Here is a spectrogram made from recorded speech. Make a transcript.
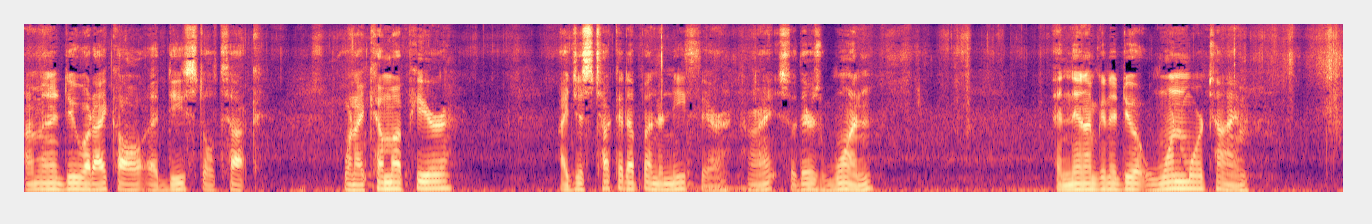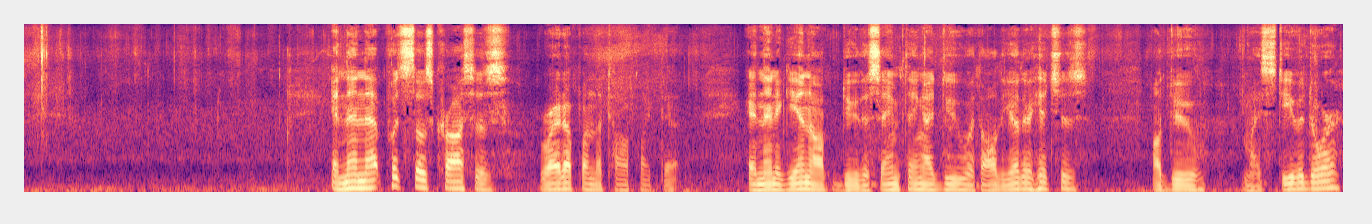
I'm going to do what I call a distal tuck. When I come up here, I just tuck it up underneath there. All right, so there's one. And then I'm going to do it one more time. And then that puts those crosses right up on the top like that. And then again, I'll do the same thing I do with all the other hitches. I'll do my stevedore.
